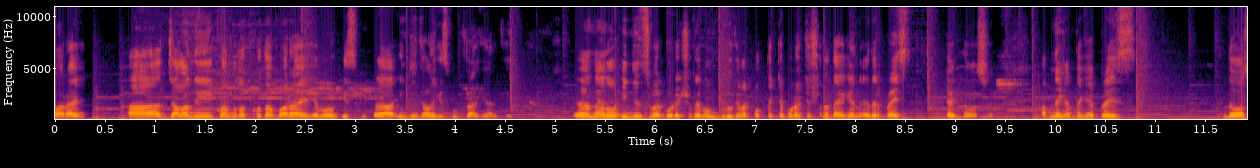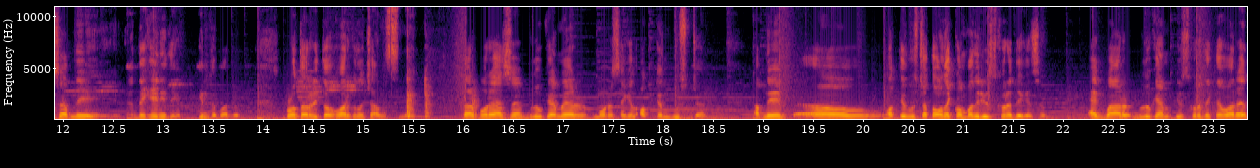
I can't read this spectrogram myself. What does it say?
বাড়ায় জ্বালানি কর্মদক্ষতা বাড়ায় এবং ইঞ্জিনটা অনেক স্মুথ রাখে আর কি। ন্যানো ইঞ্জিন সুপার প্রোটেকশন এবং ব্লু ক্যামের প্রত্যেকটা প্রোডাক্টের সাথে দেখেন এদের প্রাইস ট্যাগ দেওয়া আছে। আপনি এখান থেকে প্রাইস দেওয়া আছে আপনি দেখে নিতে কিনতে পারবেন। প্রতারিত হওয়ার কোনো চান্স নেই। তারপরে আছে ব্লু ক্যামের মোটরসাইকেল অকটেন বুস্টার আপনি অকটেন বুস্টার তো অনেক কোম্পানির ইউজ করে দেখেছেন। একবার ব্লু ক্যাম্প ইউজ করে দেখতে পারেন।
